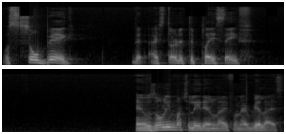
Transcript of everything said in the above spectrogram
was so big that I started to play safe. And it was only much later in life when I realized,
